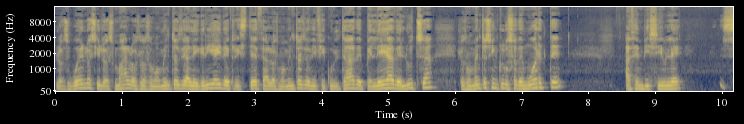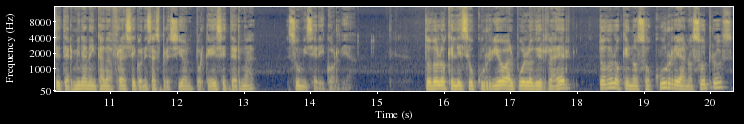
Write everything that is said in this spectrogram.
los buenos y los malos, los momentos de alegría y de tristeza, los momentos de dificultad, de pelea, de lucha, los momentos incluso de muerte, hacen visible, se terminan en cada frase con esa expresión, porque es eterna su misericordia. Todo lo que les ocurrió al pueblo de Israel, todo lo que nos ocurre a nosotros,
